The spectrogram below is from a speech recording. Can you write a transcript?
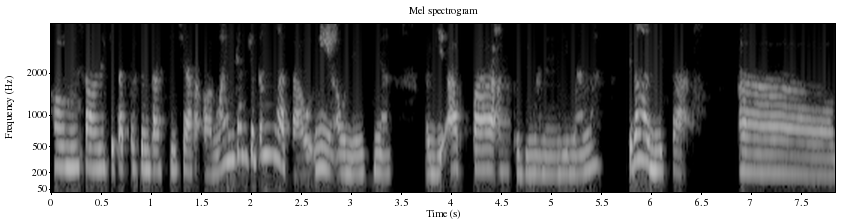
kalau misalnya kita presentasi secara online, kan kita nggak tahu nih audiensnya lagi apa, atau gimana-gimana. Kita nggak bisa, em,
